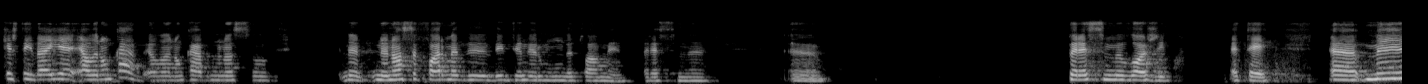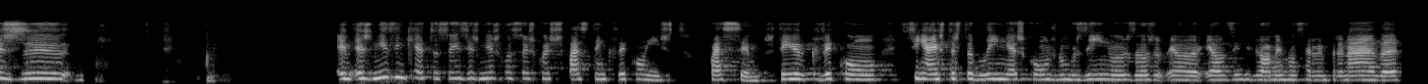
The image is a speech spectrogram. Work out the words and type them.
que, esta ideia ela não cabe, ela não cabe no nosso, na, na nossa forma de, de, entender o mundo atualmente. Parece-me uh, parece-me lógico até. Uh, mas uh, as minhas inquietações e as minhas relações com este espaço têm que ver com isto, quase sempre. Tem que ver com, sim, há estas tabelinhas com os numerozinhos, eh, elas individualmente não servem para nada,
